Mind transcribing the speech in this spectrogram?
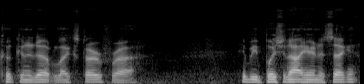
Cooking it up like stir fry. He'll be pushing out here in a second.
